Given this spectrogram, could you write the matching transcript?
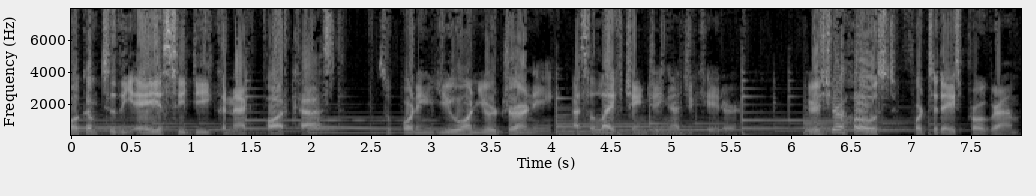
Welcome to the ASCD Connect podcast, supporting you on your journey as a life changing educator. Here's your host for today's program.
